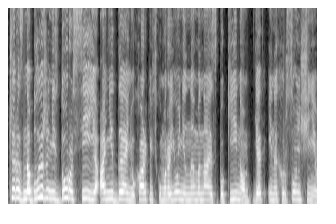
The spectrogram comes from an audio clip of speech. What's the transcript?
Через наближеність до Росії ані день у Харківському районі не минає спокійно, як і на Херсонщині.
